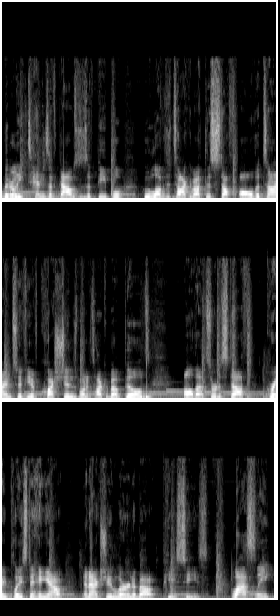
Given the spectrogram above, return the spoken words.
Literally tens of thousands of people who love to talk about this stuff all the time. So if you have questions, want to talk about builds, all that sort of stuff. Great place to hang out and actually learn about PCs. Lastly,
